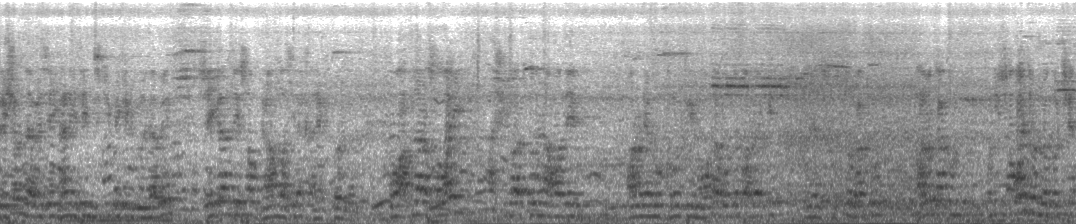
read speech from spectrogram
রেশন যাবে, সেইখানে সেই মিষ্টি প্যাকেটগুলো যাবে, সেইখান থেকে সব গ্রামবাসীরা কালেক্ট করবেন তো আপনারা সবাই আশীর্বাদ করবেন আমাদের মাননীয় মুখ্যমন্ত্রী মমতা বন্দ্যোপাধ্যায়কে। সুস্থ থাকুন, ভালো থাকুন। উনি সবার জন্য করছেন।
